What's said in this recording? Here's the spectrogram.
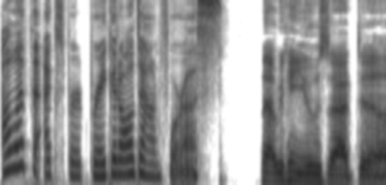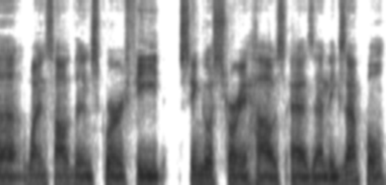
I'll let the expert break it all down for us. Now we can use that uh, 1,000 square feet single story house as an example.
